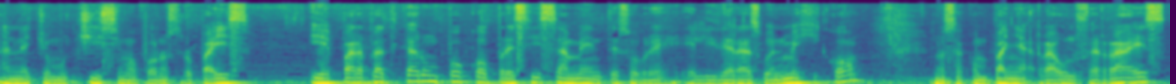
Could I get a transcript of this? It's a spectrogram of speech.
han hecho muchísimo por nuestro país. Y para platicar un poco precisamente sobre el liderazgo en México, nos acompaña Raúl Ferráez,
